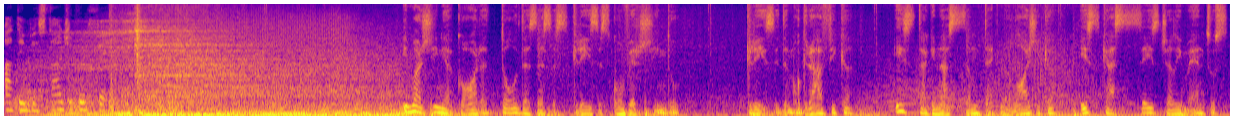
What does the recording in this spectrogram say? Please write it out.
a tempestade perfeita. Imagine agora todas essas crises convergindo: crise demográfica, estagnação tecnológica, escassez de alimentos,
